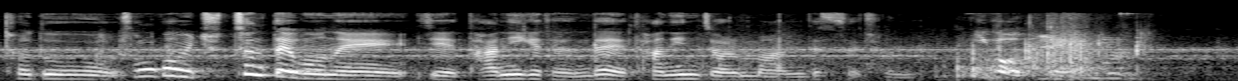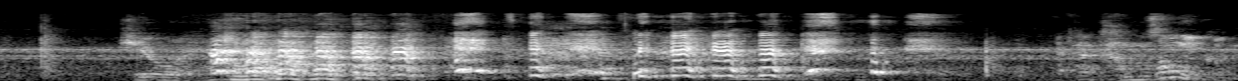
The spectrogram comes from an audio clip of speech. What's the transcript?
저도 성범이 추천 때문에 이제 다니게 되는데 다닌 지 얼마 안 됐어요 저는. 이거 어때요? 귀여워요. 약간 감성이 있거든요.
